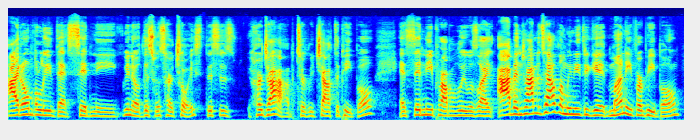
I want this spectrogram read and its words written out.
I don't believe that Sydney, you know, this was her choice. This is her job to reach out to people. And Sydney probably was like, I've been trying to tell them we need to get money for people.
